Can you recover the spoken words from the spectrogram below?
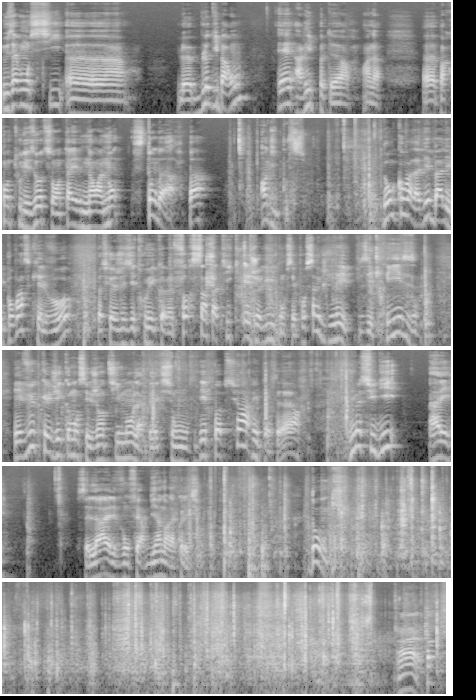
Nous avons aussi euh, le Bloody Baron et Harry Potter. Voilà. Euh, par contre tous les autres sont en taille normalement standard, pas en 10 pouces. Donc on va la déballer pour voir ce qu'elle vaut, parce que je les ai trouvées quand même fort sympathiques et jolies, donc c'est pour ça que je les ai prises. Et vu que j'ai commencé gentiment la collection des pop sur Harry Potter, je me suis dit, allez, celles-là, elles vont faire bien dans la collection. Donc, voilà, hop.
